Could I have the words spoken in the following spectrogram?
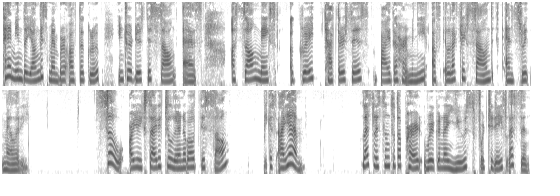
Taemin, the youngest member of the group, introduced this song as a song makes a great catharsis by the harmony of electric sound and sweet melody. So, are you excited to learn about this song? Because I am. Let's listen to the part we're gonna use for today's lesson.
